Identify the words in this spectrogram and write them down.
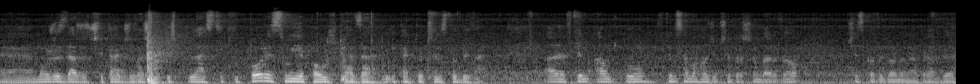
e, może zdarzyć się tak, że właśnie jakieś plastiki porysuje, pouszkadza i tak to często bywa. Ale w tym autku, w tym samochodzie, przepraszam bardzo, wszystko wygląda naprawdę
